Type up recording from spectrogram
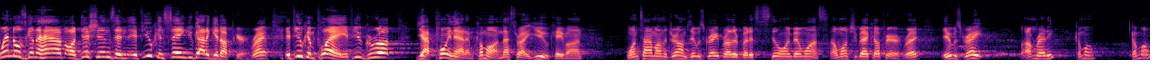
Wendell's gonna have auditions, and if you can sing, you gotta get up here, right? If you can play, if you grew up, yeah, point at him. Come on, that's right, you, Kayvon. One time on the drums, it was great, brother, but it's still only been once. I want you back up here, right? It was great. I'm ready. Come on, come on.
